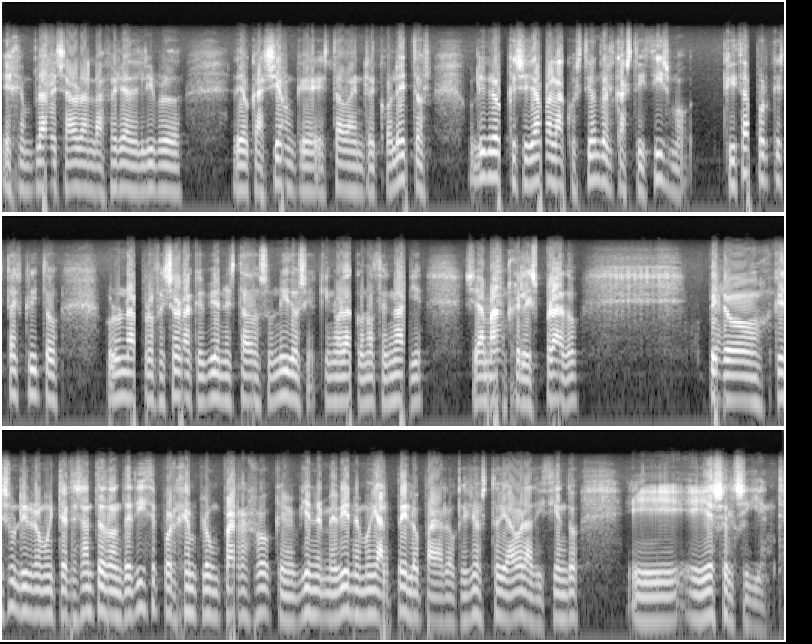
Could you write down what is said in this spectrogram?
ejemplares ahora en la feria del libro de ocasión que estaba en Recoletos. Un libro que se llama La cuestión del casticismo quizá porque está escrito por una profesora que vive en Estados Unidos y aquí no la conoce nadie, se llama Ángeles Prado, pero que es un libro muy interesante donde dice, por ejemplo, un párrafo que me viene, me viene muy al pelo para lo que yo estoy ahora diciendo y, y es el siguiente.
